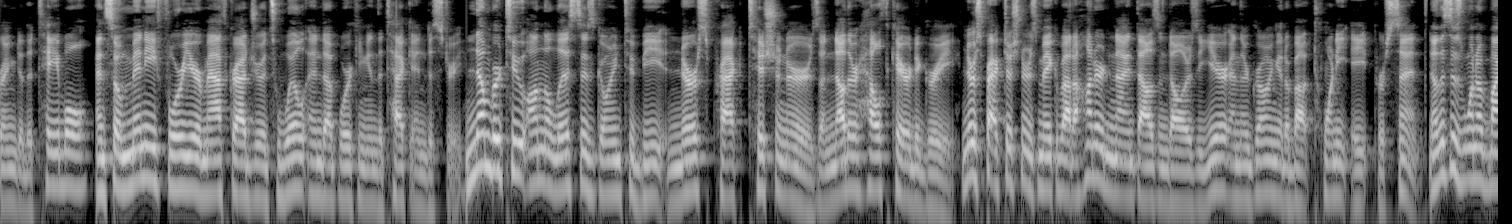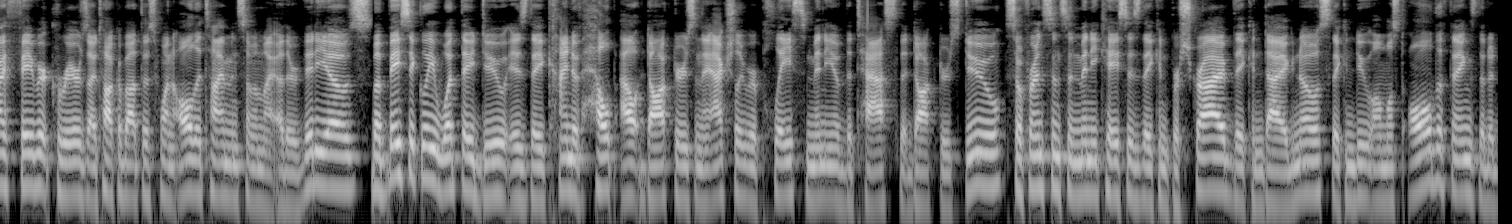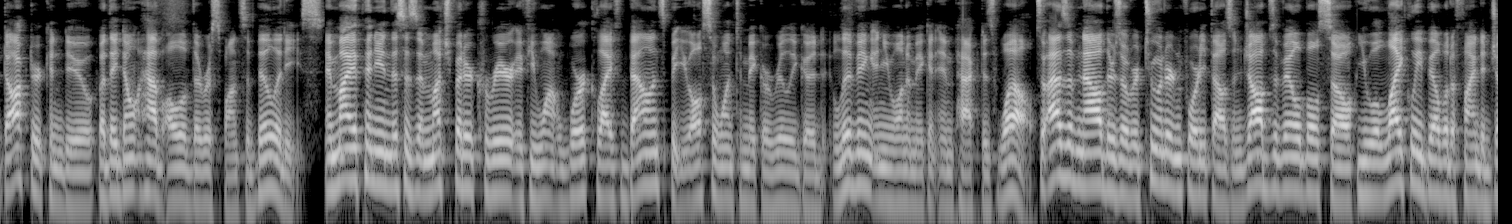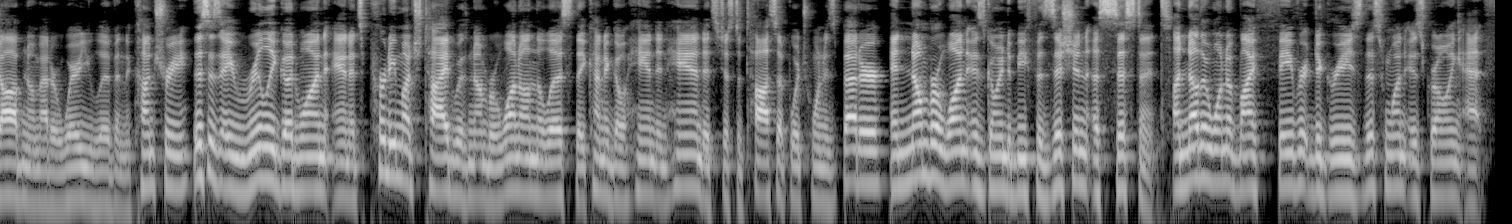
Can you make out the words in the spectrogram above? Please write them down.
bring to the table. And so many four-year math graduates will end up working in the tech industry. Number two on the list is going to be nurse practitioners, another healthcare degree. Nurse practitioners make about $109,000 a year and they're growing at about 28%. Now this is one of my favorite careers. I talk about this one all the time in some of my other videos, but basically what they do is they kind of help out doctors and they actually replace many of the tasks that doctors do. So for instance, in many cases, they can prescribe, they can diagnose, they can do almost all the things that a doctor can do, but they don't have all of the responsibilities. In my opinion, this is a much better career if you want work-life balance, but you also want to make a really good living and you want to make an impact as well. So as of now, there's over 240,000 jobs available, so you will likely be able to find a job no matter where you live in the country. This is a really good one and it's pretty much tied with number one on the list. They kind of go hand in hand. It's just a toss up which one is better. And number one is going to be physician assistant. Another one of my favorite degrees. This one is growing at death.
